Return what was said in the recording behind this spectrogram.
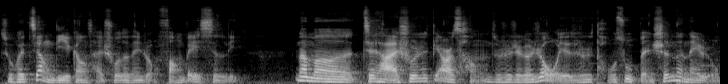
就会降低刚才说的那种防备心理。那么接下来说是第二层，就是这个肉，也就是投诉本身的内容。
